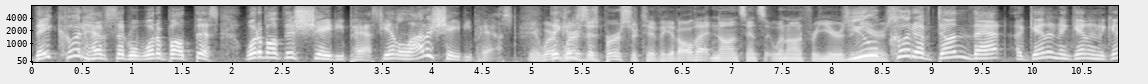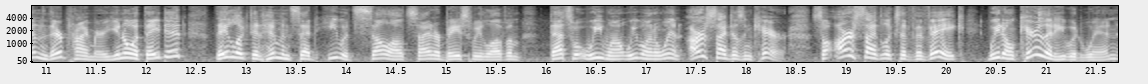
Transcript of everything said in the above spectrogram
They could have said, "Well, what about this? What about this shady past?" He had a lot of shady past. Yeah, where, They could have where's his said- birth certificate? All that nonsense that went on for years and years. you years. could have done that again and again and again in their primary. You know what they did? They looked at him and said he would sell outside our base. We love him. That's what we want. We want to win. Our side doesn't care. So our side looks at Vivek. We don't care that he would win,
